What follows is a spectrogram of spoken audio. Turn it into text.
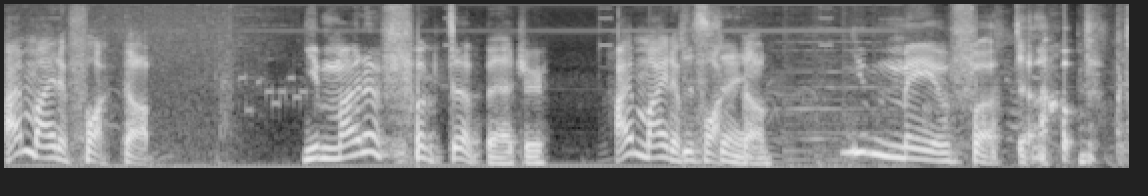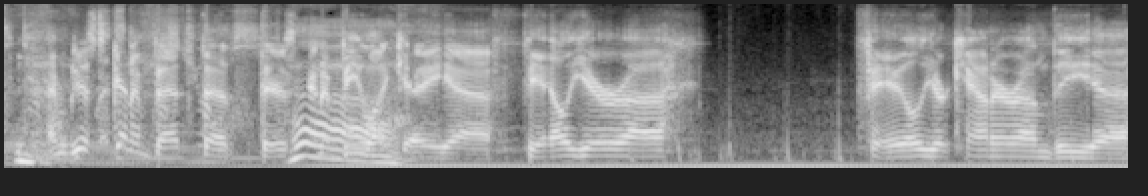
I might have fucked up. You might have fucked up, Badger. I might have fucked saying. up. You may have fucked up. I'm just gonna bet that there's gonna be like a uh, failure uh, failure counter on the uh,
